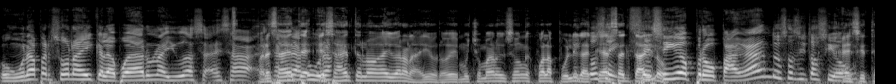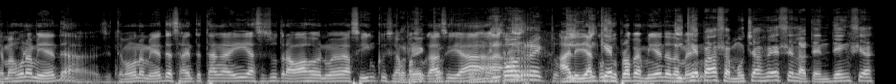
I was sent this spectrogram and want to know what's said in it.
con una persona ahí que le pueda dar una ayuda a esa, esa, Pero esa esa gente, esa gente no va a ayudar a nadie, bro. Y mucho menos si son escuelas públicas. hay que Entonces, se aceptarlo. sigue propagando esa situación. El sistema es una mierda. El sistema es una mierda. Esa gente están ahí, hacen su trabajo de 9 a 5 y se van para su Correcto. casa y ya. Y- a- Correcto. A, Y- lidiar y con qué- sus propias mierdas ¿Y también. qué pasa? Muchas veces la tendencia,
